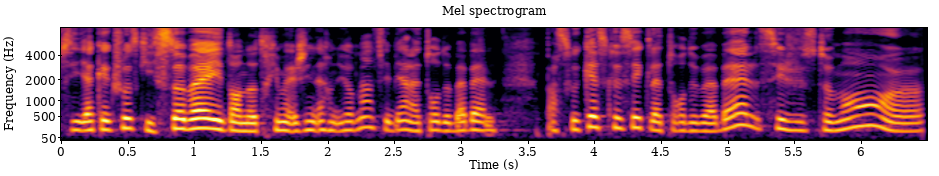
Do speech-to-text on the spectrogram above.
S'il y a quelque chose qui sommeille dans notre imaginaire urbain, c'est bien la tour de Babel. Parce que qu'est-ce que c'est que la tour de Babel? C'est justement euh,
